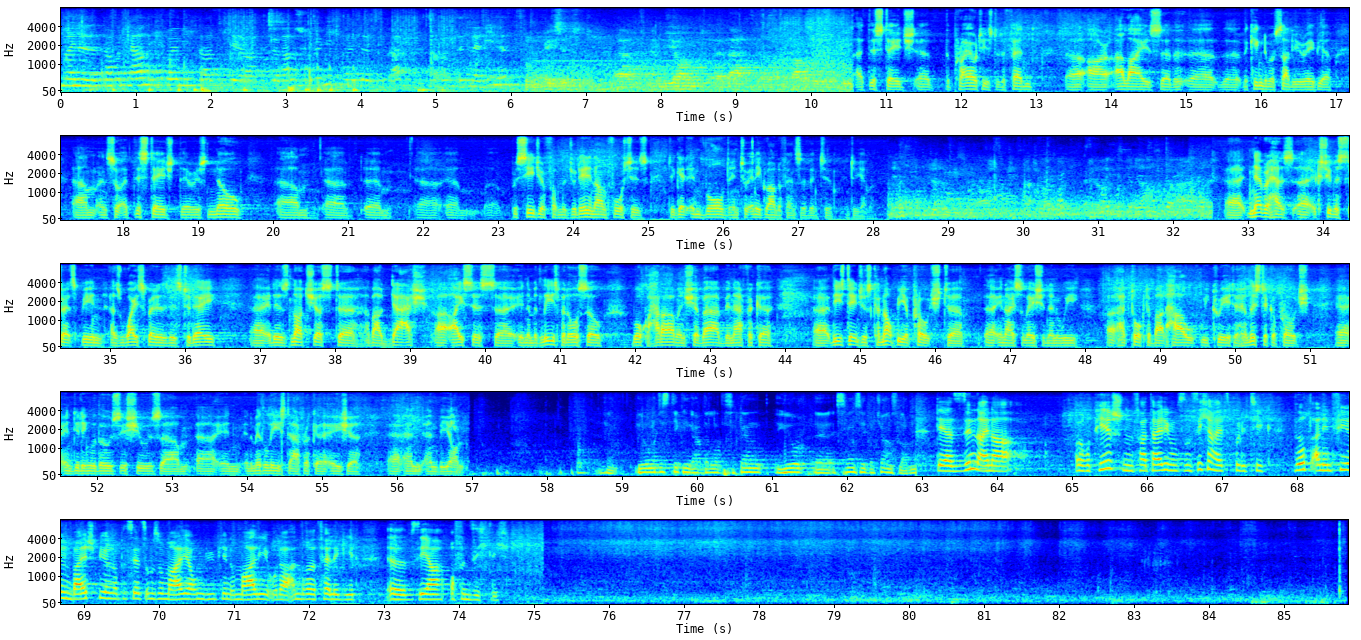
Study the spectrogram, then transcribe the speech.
Meine Damen und Herren, ich freue mich, dass der jordanische König heute zu Gast bei uns in Berlin ist. At this stage, uh, the priority is to defend uh, our allies, uh, the, uh, the, the Kingdom of Saudi Arabia, um, and so at this stage there is no um, uh, um, uh, um, procedure from the Jordanian armed forces to get involved into any ground offensive into, into Yemen. Uh, never has uh, extremist threats been as widespread as it is today. Uh, it is not just uh, about Daesh, uh, ISIS uh, in the Middle East, but also Boko Haram and Shabab in Africa. These dangers cannot be approached in isolation, and we had talked about how we create a holistic approach in dealing with those issues um, in, in the Middle East, Africa, Asia, and, and beyond. Chancellor. Der Sinn einer europäischen Verteidigungs- und Sicherheitspolitik wird an den vielen Beispielen, ob es jetzt um Somalia, um Libyen, um Mali oder andere Fälle geht, äh, sehr offensichtlich.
